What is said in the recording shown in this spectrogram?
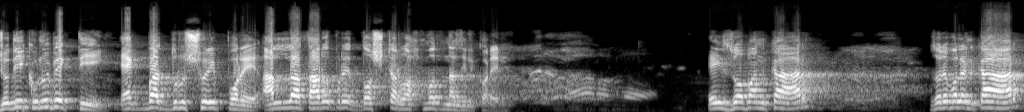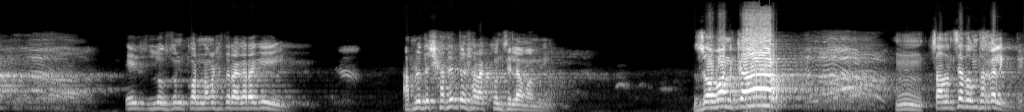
যদি কোনো ব্যক্তি একবার দুরুদ শরীফ পড়ে, আল্লাহ তার উপরে দশটা রহমত নাজিল করেন। এই জবান কার? জোরে বলেন কার? এই লোকজন কর আমার সাথে রাগারাগি? আপনাদের সাথে তো সারাক্ষণ ছিলাম আমি। জবান কার? হুম, চালান চেতন থাকা লিখবে।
